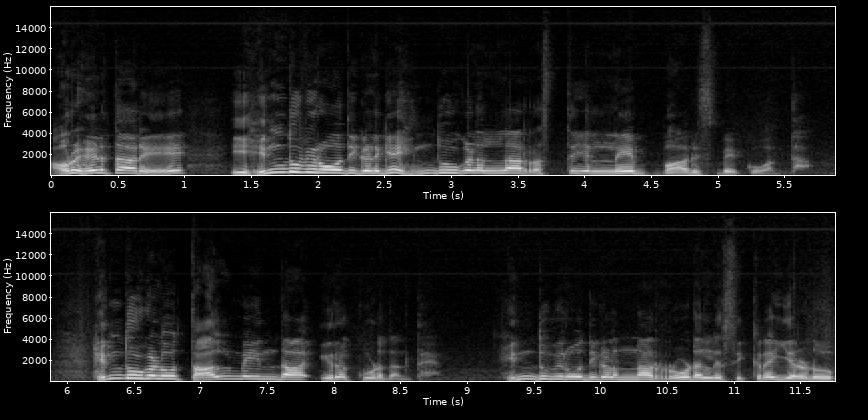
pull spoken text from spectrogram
ಅವರು ಹೇಳ್ತಾರೆ ಈ ಹಿಂದೂ ವಿರೋಧಿಗಳಿಗೆ ಹಿಂದೂಗಳೆಲ್ಲ ರಸ್ತೆಯಲ್ಲೇ ಬಾರಿಸಬೇಕು ಅಂತ. ಹಿಂದೂಗಳು ತಾಳ್ಮೆಯಿಂದ ಇರಕೂಡದಂತೆ. ಹಿಂದೂ ವಿರೋಧಿಗಳನ್ನು ರೋಡಲ್ಲಿ ಸಿಕ್ಕರೆ ಎರಡು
